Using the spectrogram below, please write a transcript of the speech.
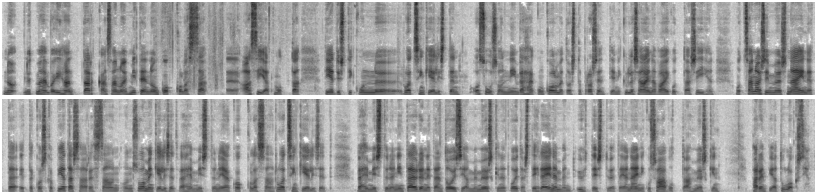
No nyt mä en voi ihan tarkkaan sanoa, että miten on Kokkolassa asiat, mutta tietysti kun ruotsinkielisten osuus on niin vähän kuin 13 prosenttia, niin kyllä se aina vaikuttaa siihen. Mutta sanoisin myös näin, että, että koska Pietasaaressa on, on suomenkieliset vähemmistönä ja Kokkolassa on ruotsinkieliset vähemmistönä, niin täydennetään toisiamme myöskin, että voitaisiin tehdä enemmän yhteistyötä ja näin niin kuin saavuttaa myöskin parempia tuloksia.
